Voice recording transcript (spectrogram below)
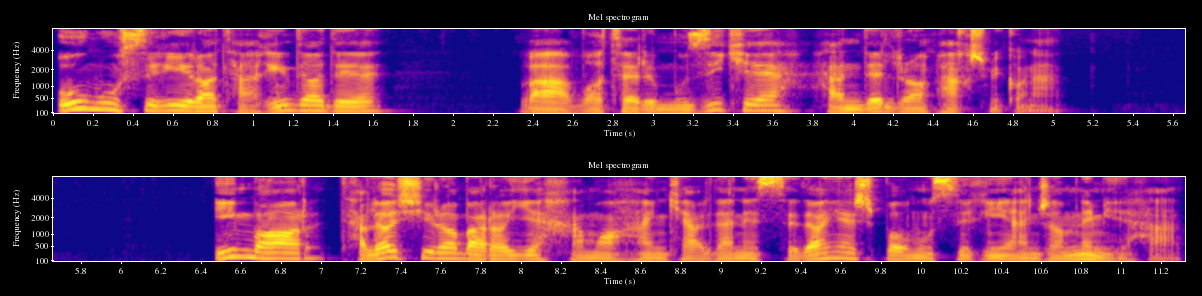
او موسیقی را تغییر داده و واتر موزیک هندل را پخش می کند. این بار تلاشی را برای هماهنگ کردن صدایش با موسیقی انجام نمی دهد.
